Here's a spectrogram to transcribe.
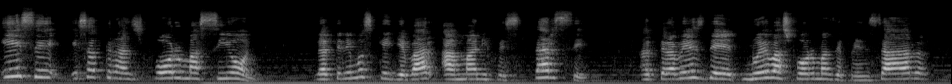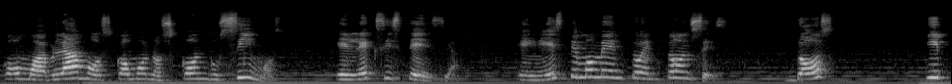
ese, esa transformación. La tenemos que llevar a manifestarse a través de nuevas formas de pensar, cómo hablamos, cómo nos conducimos en la existencia. En este momento, entonces, dos y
